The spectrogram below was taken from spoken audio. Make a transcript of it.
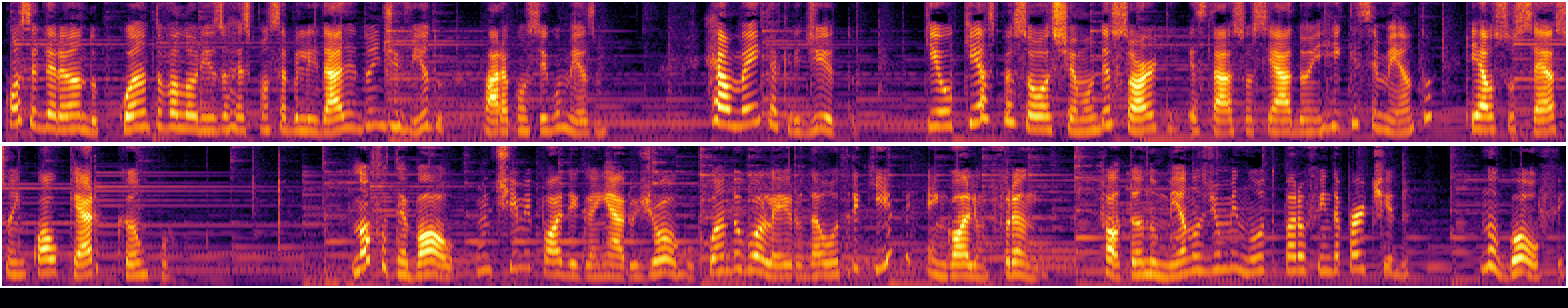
considerando quanto valorizo a responsabilidade do indivíduo para consigo mesmo. Realmente acredito que o que as pessoas chamam de sorte está associado ao enriquecimento e ao sucesso em qualquer campo. No futebol, um time pode ganhar o jogo quando o goleiro da outra equipe engole um frango, faltando menos de um minuto para o fim da partida. No golfe,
